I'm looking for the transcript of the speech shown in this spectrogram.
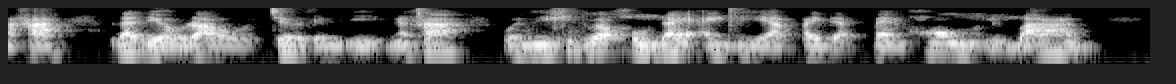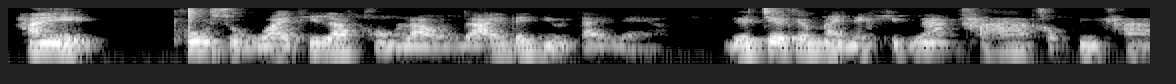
นะคะ และเดี๋ยวเราเจอกันอีกนะคะ วันนี้คิดว่าคงได้ไอเดียไปดัดแปลงห้องหรือบ้าน ให้ผู้สูงวัยที่รักของเราได้ได้อยู่ได้แล้ว เดี๋ยวเจอกันใหม่ในคลิปหน้าค่ะขอบคุณค่ะ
